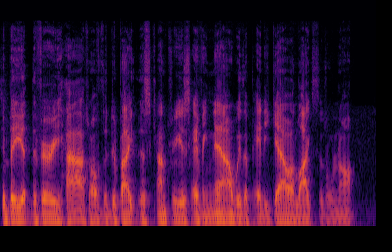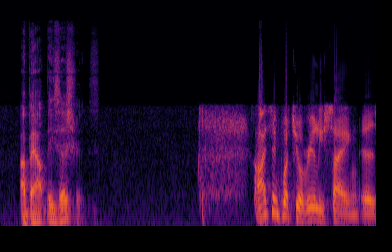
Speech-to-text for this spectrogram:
to be at the very heart of the debate this country is having now, whether Paddy Gower likes it or not, about these issues. I think what you're really saying is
